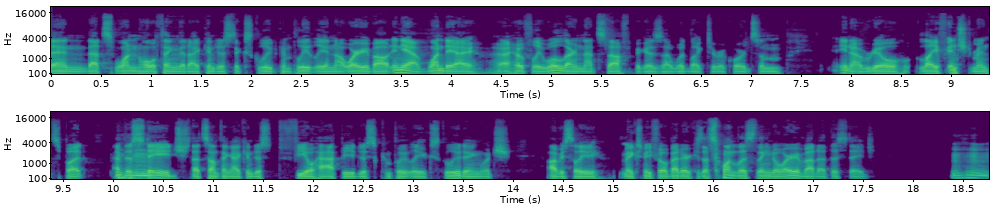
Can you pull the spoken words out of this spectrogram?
then that's one whole thing that I can just exclude completely and not worry about. And yeah, one day I, I hopefully will learn that stuff because I would like to record some, you know, real life instruments. But at this Mhm. stage, that's something I can just feel happy just completely excluding, which obviously makes me feel better because that's one less thing to worry about at this stage. Hmm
